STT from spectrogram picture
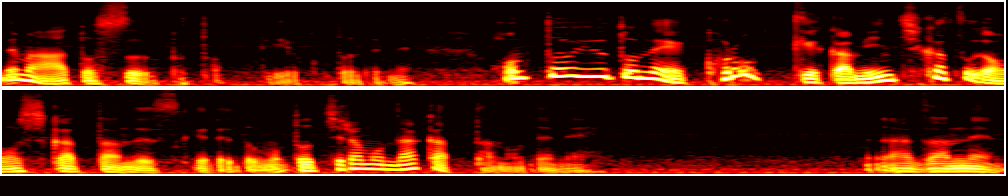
でまああとスープとっていう本当を言うとねコロッケかミンチカツが欲しかったんですけれどもどちらもなかったのでね。あ残念。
